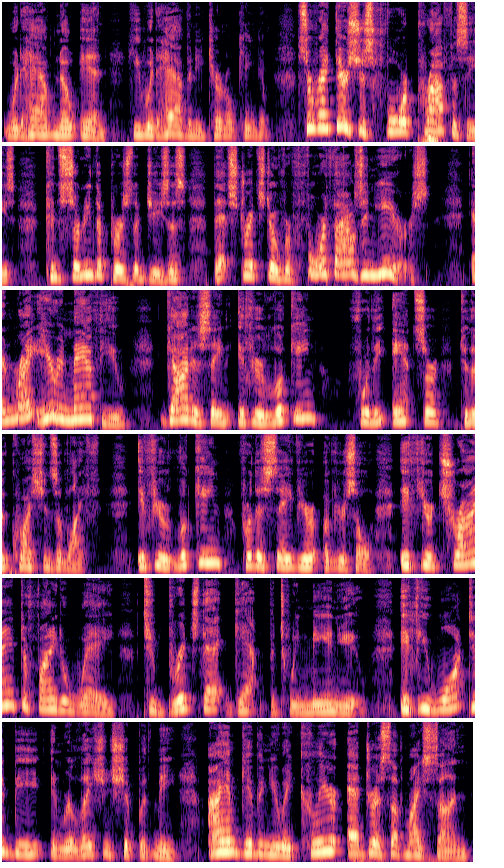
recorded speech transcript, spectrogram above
would have no end. He would have an eternal kingdom. So right there's just four prophecies concerning the person of Jesus that stretched over 4,000 years. And right here in Matthew, God is saying, if you're looking for the answer to the questions of life, if you're looking for the Savior of your soul, if you're trying to find a way to bridge that gap between me and you, if you want to be in relationship with me, I am giving you a clear address of my Son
